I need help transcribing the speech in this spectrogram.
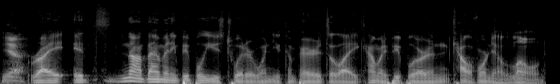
Yeah, right? It's not that many people use Twitter when you compare it to like how many people are in California alone.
